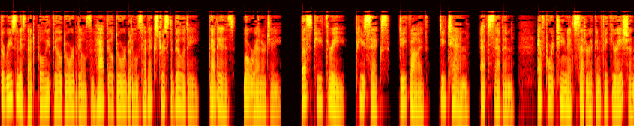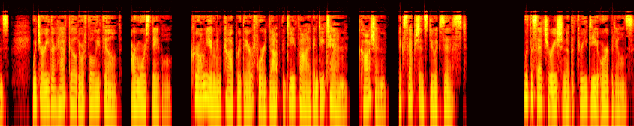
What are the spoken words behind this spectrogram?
The reason is that fully filled orbitals and half-filled orbitals have extra stability, that is, lower energy. Thus P3, P6, D5, D10, F7, F14 etc. configurations, which are either half-filled or fully filled, are more stable. Chromium and copper therefore adopt the D5 and D10. Caution, exceptions do exist. With the saturation of the 3d orbitals,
